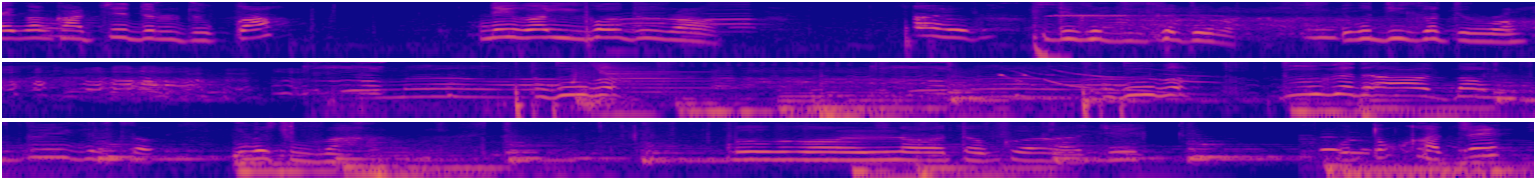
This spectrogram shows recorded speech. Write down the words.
내가 같이 들어줄까? 내가 이거 들어. 아이고, 네가 네가 들어. 이거 네가 들어. 누가 누가 누가 나나 이겼어. 이거 줘봐. 이걸로 어떡하지? 어떡하지?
